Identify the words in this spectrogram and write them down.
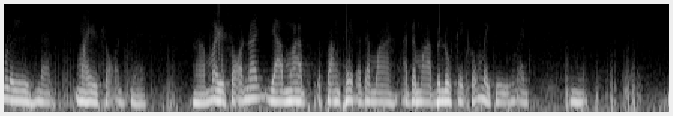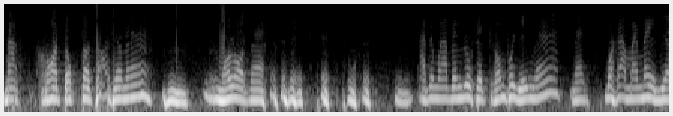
ำลีนะไม่สอนนะไม่สอนนะ อย่ามาฟังเทศอาตมาอาตมาเป็นลูกศิษย์ของไม่ชีมันนักคอตกต่อเสาะเทียวนะหมอรอดนะอาตมาเป็นลูกศิษย์ของผู้หญิงนะนะว่าทำไมไม่เบีย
